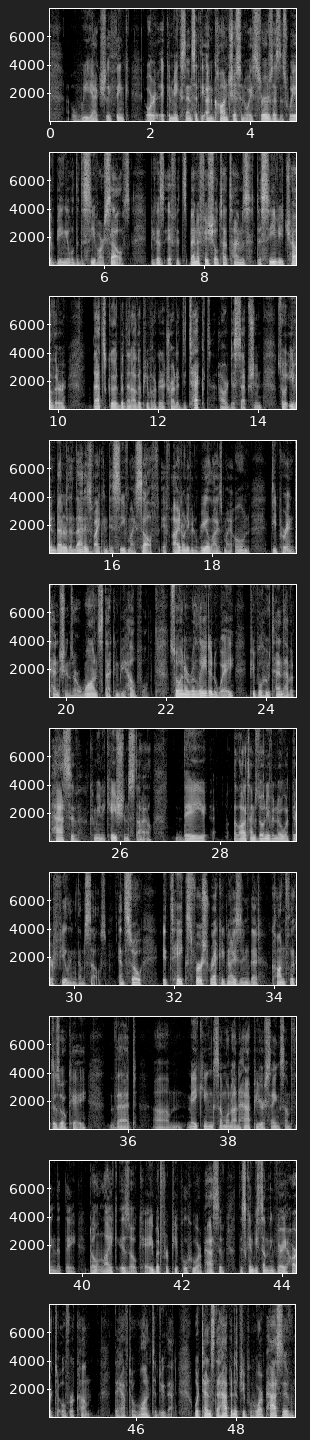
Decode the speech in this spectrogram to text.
we actually think, or it can make sense that the unconscious in a way serves as this way of being able to deceive ourselves. Because if it's beneficial to at times deceive each other, that's good, but then other people are going to try to detect our deception. So, even better than that is if I can deceive myself. If I don't even realize my own deeper intentions or wants, that can be helpful. So, in a related way, people who tend to have a passive communication style, they a lot of times don't even know what they're feeling themselves. And so, it takes first recognizing that conflict is okay, that um, making someone unhappy or saying something that they don't like is okay, but for people who are passive, this can be something very hard to overcome. They have to want to do that. What tends to happen is people who are passive,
